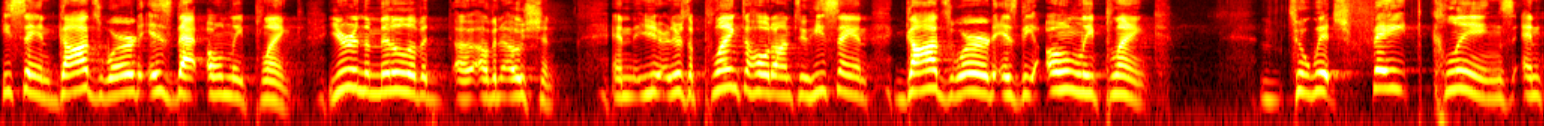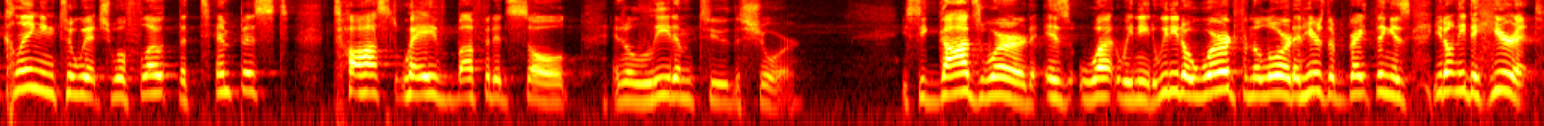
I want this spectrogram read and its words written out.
He's saying God's word is that only plank. You're in the middle of, a, of an ocean and there's a plank to hold on to. He's saying God's word is the only plank to which fate clings, and clinging to which will float the tempest tossed, wave buffeted soul, and it'll lead him to the shore. You see, God's word is what we need. We need a word from the Lord. And here's the great thing is you don't need to hear it.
